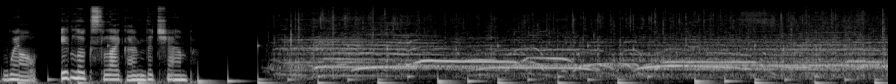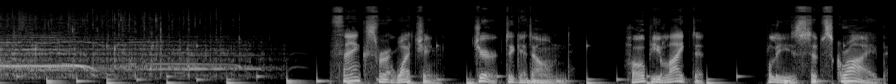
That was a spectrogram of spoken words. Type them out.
Well, it looks like I'm the champ. Thanks for watching, Jerk to Get Owned. Hope you liked it. Please subscribe.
